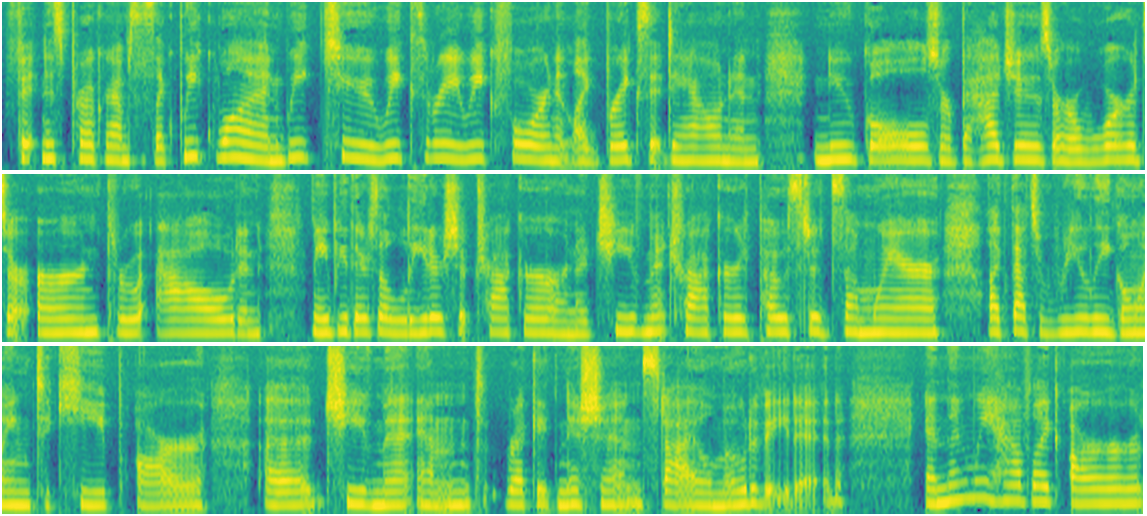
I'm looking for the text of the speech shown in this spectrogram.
fitness programs it's like week 1, week 2, week 3, week 4 and it like breaks it down and new goals or badges or awards are earned throughout and maybe there's a leadership tracker or an achievement tracker posted somewhere. Like that's really going to keep our achievement and recognition style motivated. And then we have like our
